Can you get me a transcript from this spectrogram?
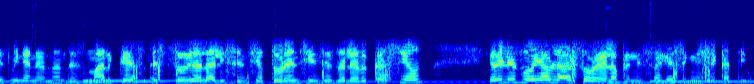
Es Miriam Hernández Márquez, estudio la licenciatura en Ciencias de la Educación y hoy les voy a hablar sobre el aprendizaje significativo.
